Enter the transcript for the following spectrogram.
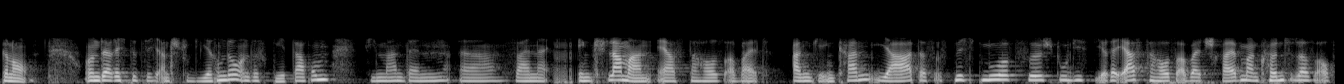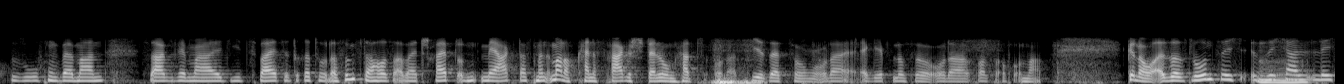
Genau. Und er richtet sich an Studierende und es geht darum, wie man denn äh, seine in Klammern erste Hausarbeit angehen kann. Ja, das ist nicht nur für Studis, die ihre erste Hausarbeit schreiben. Man könnte das auch besuchen, wenn man, sagen wir mal, die zweite, dritte oder fünfte Hausarbeit schreibt und merkt, dass man immer noch keine Fragestellung hat oder Zielsetzung oder Ergebnisse oder was auch immer. Genau, also es lohnt sich Mhm. sicherlich,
